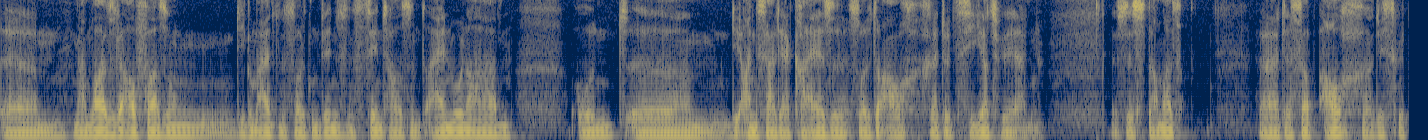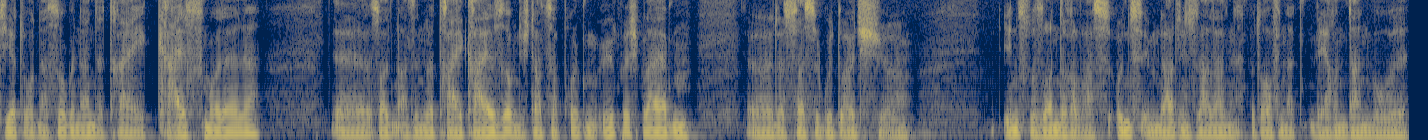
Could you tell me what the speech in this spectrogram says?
Ähm, man war also der Auffassung, die Gemeinden sollten mindestens 10.000 Einwohner haben und ähm, die Anzahl der Kreise sollte auch reduziert werden. Es ist damals äh, deshalb auch diskutiert worden, das sogenannte Drei-Kreismodelle. Äh, sollten also nur drei Kreise und die Stadt Saarbrücken übrig bleiben. Äh, das heißt so gut Deutsch, äh, insbesondere was uns im nördlichen Saarland betroffen hat, wären dann wohl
